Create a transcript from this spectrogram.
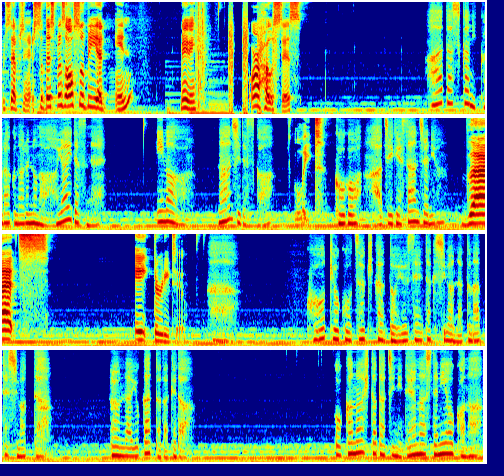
Receptionist. So this must also be an inn? Maybe. Or a hostess. はあ確かに暗くなるのが早いですね今何時ですか Late. 午後8時32分 That's 8:32. 公共交通機関という選択肢がなくなってしまった運が良かっただけだ 他の人たちに電話してみようかな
